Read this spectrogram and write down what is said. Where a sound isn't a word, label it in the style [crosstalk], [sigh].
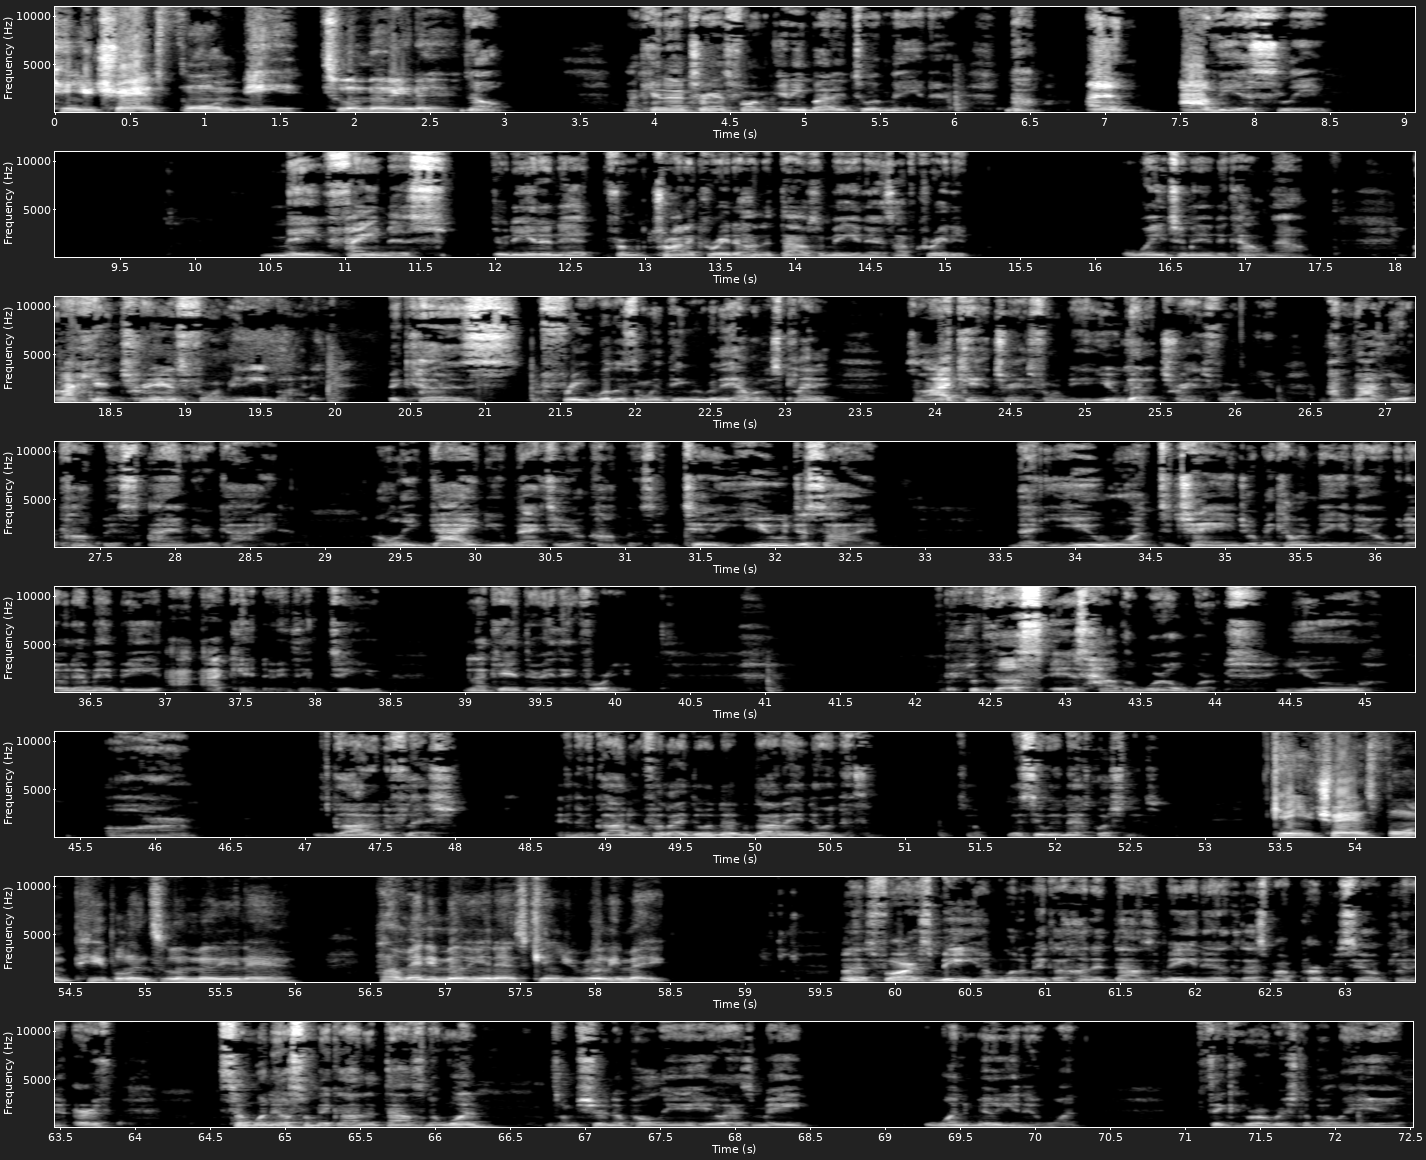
Can you transform me to a millionaire? No, I cannot transform anybody to a millionaire. Now, I am obviously made famous through the internet from trying to create 100,000 millionaires. I've created way too many to count now. But I can't transform anybody because free will is the only thing we really have on this planet. So I can't transform you. You got to transform you. I'm not your compass. I am your guide. Only guide you back to your compass until you decide that you want to change or become a millionaire or whatever that may be. I, I can't do anything to you and I can't do anything for you. So thus is how the world works. You are God in the flesh. And if God don't feel like doing nothing, God ain't doing nothing. So let's see what the next question is. Can you transform people into a millionaire? How many millionaires can you really make? Well, as far as me, I'm going to make a hundred thousand millionaires because that's my purpose here on planet Earth. Someone else will make a hundred thousand and one. I'm sure Napoleon Hill has made one million and one. Think and Grow Rich Napoleon Hill.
